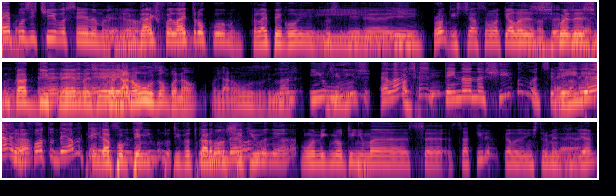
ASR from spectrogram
é mano. positivo a cena, mano. Yeah. E o gajo foi lá e trocou, mano. Foi lá e pegou e. E, é, e- e- pronto, isto já são aquelas sabia, coisas um bocado deep, É, né? é, Mas, é. é, Mas já não usam, pá não. Mas já não usam os hindus. Lá, e Os o hindus? uso- é lá, Acho tem, tem na, na Shiva, mano. Você vê Ainda? é, É. na foto dela tem Ainda há assim, pouco o tempo símbolo estive a tocar num sítio. é. Um amigo meu tinha uma sa- satira, aquele instrumento Yeah. indiano.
